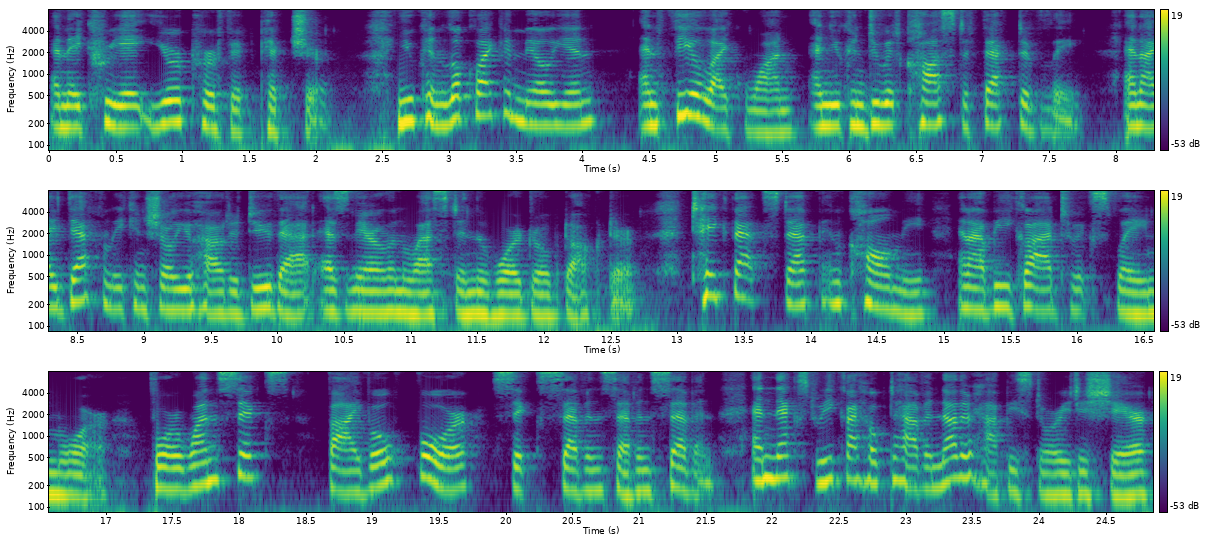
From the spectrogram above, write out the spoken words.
and they create your perfect picture. You can look like a million and feel like one and you can do it cost effectively. And I definitely can show you how to do that as Marilyn Weston the wardrobe doctor. Take that step and call me and I'll be glad to explain more. 416 504 6777. And next week, I hope to have another happy story to share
